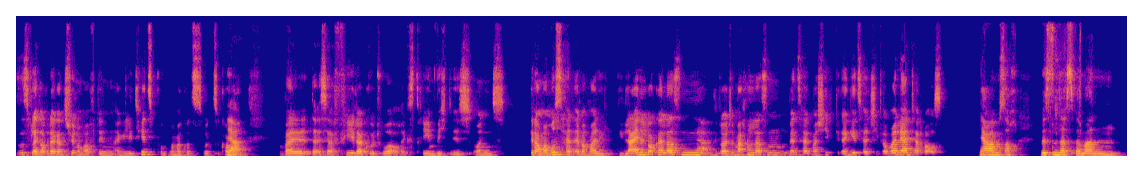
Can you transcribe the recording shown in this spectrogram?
ist vielleicht auch wieder ganz schön, um auf den Agilitätspunkt nochmal kurz zurückzukommen. Ja. Weil da ist ja Fehlerkultur auch extrem wichtig. Und genau, man muss halt einfach mal die, die Leine locker lassen, ja. die Leute machen lassen. Und wenn es halt mal schief geht, dann geht's halt schief. Aber man lernt ja draus. Ja, man muss auch wissen, dass wenn man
